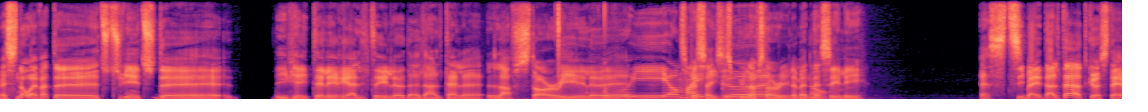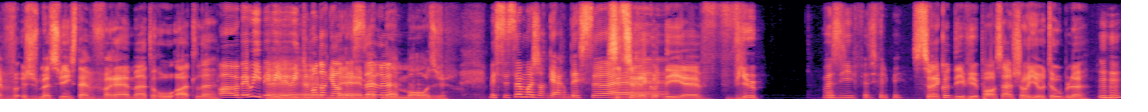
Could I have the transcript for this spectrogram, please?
Ben sinon, Eva, te- tu te souviens-tu de des vieilles téléréalités là, de- dans le temps, le Love Story? Là, oui, oh my ça existe god. plus, Love Story. Là. Maintenant, c'est les. Esti, ben, dans le temps, en tout cas, c'était v- je me souviens que c'était vraiment trop hot, là. Ah, ben oui, ben oui, ben oui, tout le monde Euh, regardait mais ça, là. maintenant, mon Dieu. Mais c'est ça, moi, je regardais ça. Si tu euh, réécoutes des euh, vieux Vas-y, vas-y, Philippe. si tu réécoutes des vieux passages sur YouTube là, Mhm.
